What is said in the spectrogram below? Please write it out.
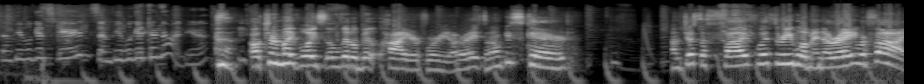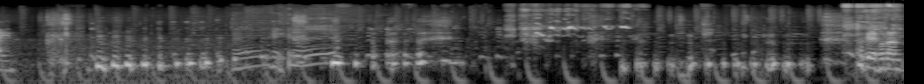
Some people get scared. Some people get turned on. You know. I'll turn my voice a little bit higher for you, alright? So don't be scared. I'm just a five foot three woman, alright? We're fine. okay, hold on.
